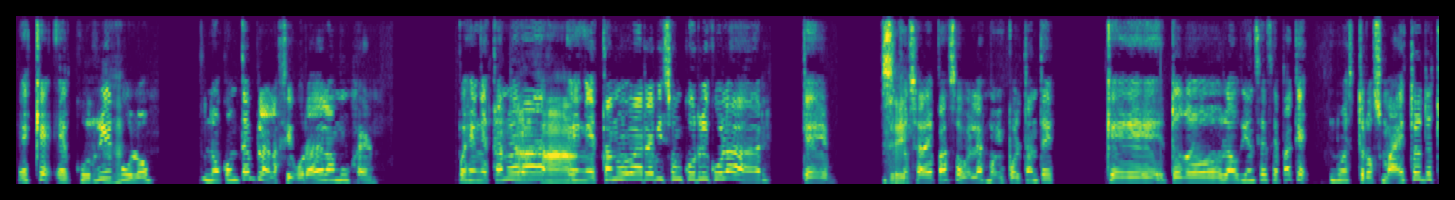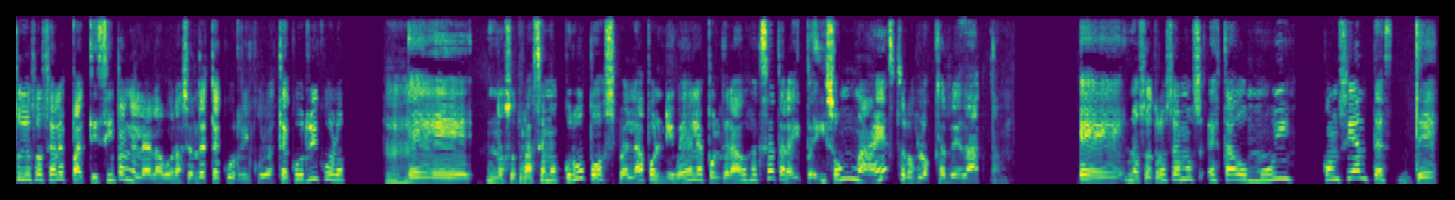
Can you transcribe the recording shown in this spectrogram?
es que el currículo no contempla la figura de la mujer. Pues en esta nueva, en esta nueva revisión curricular, que dicho sea de paso, ¿verdad? Es muy importante que toda la audiencia sepa que nuestros maestros de estudios sociales participan en la elaboración de este currículo. Este currículo, eh, nosotros hacemos grupos, ¿verdad? Por niveles, por grados, etcétera, y, son maestros los que redactan. Eh, nosotros hemos estado muy conscientes de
